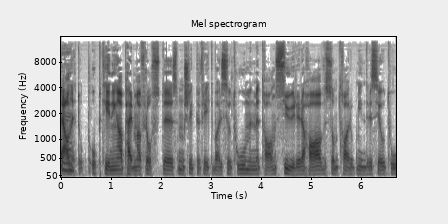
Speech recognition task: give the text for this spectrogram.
Ja, nettopp. Opptining av permafrost eh, som slipper fri ikke bare CO2, men metan, surere hav som tar opp mindre CO2,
